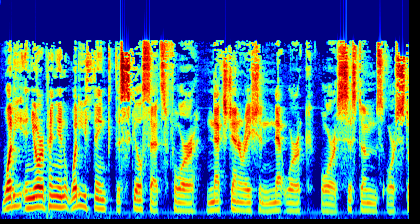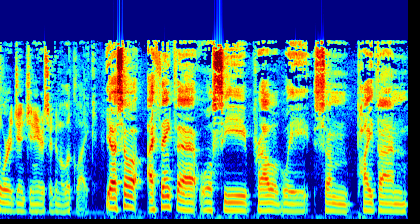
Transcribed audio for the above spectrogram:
What do you, in your opinion, what do you think the skill sets for next generation network or systems or storage engineers are going to look like? Yeah, so I think that we'll see probably some Python,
